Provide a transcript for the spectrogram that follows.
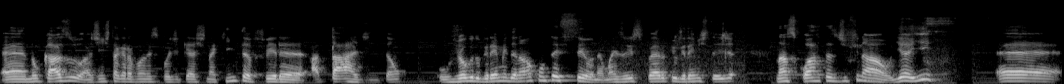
É, no caso, a gente está gravando esse podcast na quinta-feira à tarde, então o jogo do Grêmio ainda não aconteceu, né? Mas eu espero que o Grêmio esteja nas quartas de final. E aí, é,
